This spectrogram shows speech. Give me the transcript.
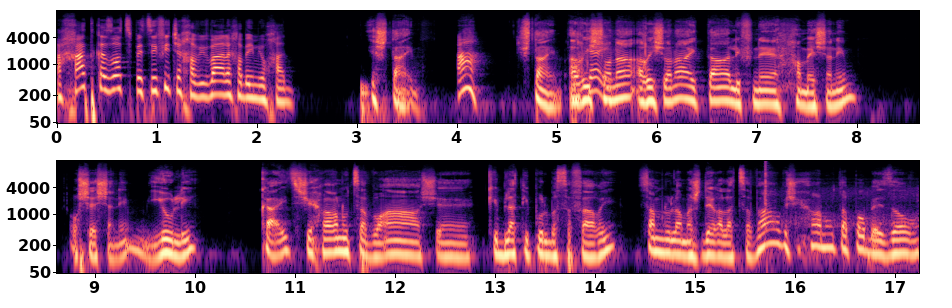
אחת כזאת ספציפית שחביבה עליך במיוחד. יש שתיים. אה, שתיים. אוקיי. הראשונה, הראשונה הייתה לפני חמש שנים, או שש שנים, יולי, קיץ, שחררנו צבועה שקיבלה טיפול בספארי, שמנו לה משדר על הצוואר ושחררנו אותה פה באזור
